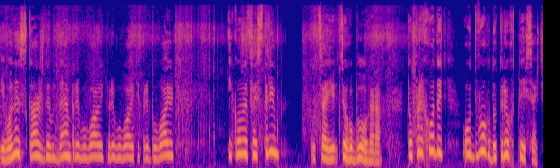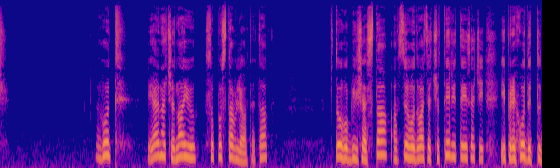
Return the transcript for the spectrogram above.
І вони з кожним днем прибувають, прибувають і прибувають. І коли цей стрім у цей, цього блогера, то приходить від 2 до 3 тисяч. От я починаю сопоставляти, так? Того більше 100, а в цього 24 тисячі. І приходить тут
